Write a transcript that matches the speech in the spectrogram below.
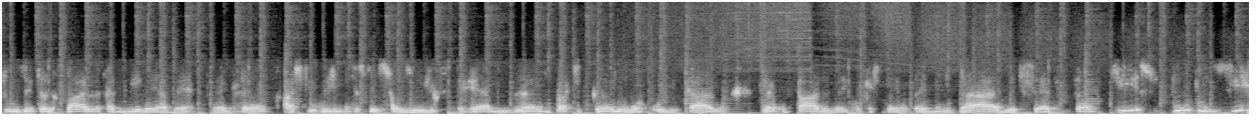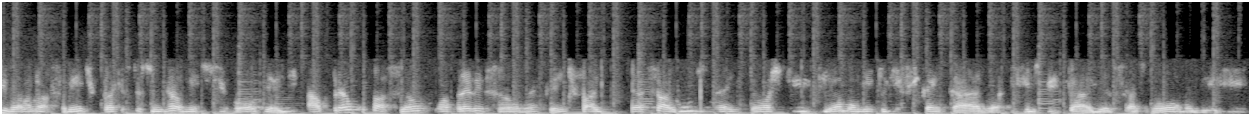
200 várias academias aí abertas, né? Então, acho que eu vejo muitas pessoas hoje realizando, praticando alguma coisa em casa, preocupadas aí com a questão da imunidade, etc. Então, que isso tudo sirva lá na frente para que as pessoas realmente se voltem aí à preocupação com a prevenção, né? Que a gente faz é a saúde, né? Então, acho que é o momento de ficar em casa, respeitar aí as, as normas e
